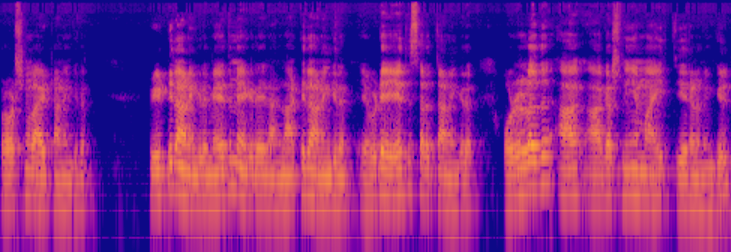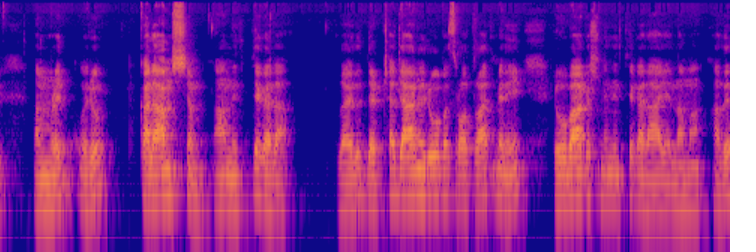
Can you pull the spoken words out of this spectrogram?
പ്രൊഫഷണലായിട്ടാണെങ്കിലും വീട്ടിലാണെങ്കിലും ഏത് മേഖലയിലാണ് നാട്ടിലാണെങ്കിലും എവിടെ ഏത് സ്ഥലത്താണെങ്കിലും ഉള്ളത് ആ ആകർഷണീയമായി തീരണമെങ്കിൽ നമ്മളിൽ ഒരു കലാംശം ആ നിത്യകല അതായത് ദക്ഷജാനുരൂപ സ്ത്രോത്രാത്മനെ രൂപാകർഷണ നിത്യകലായ നമ അത്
